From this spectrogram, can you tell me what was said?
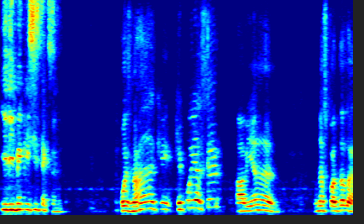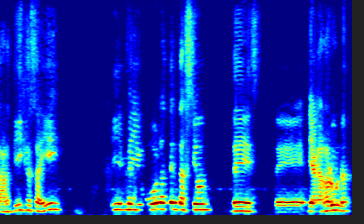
Y dime qué hiciste, Axel. Pues nada, ¿qué, qué podía hacer? Había unas cuantas lagartijas ahí y me llegó la tentación de, de, de agarrar una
